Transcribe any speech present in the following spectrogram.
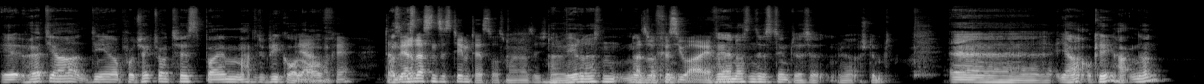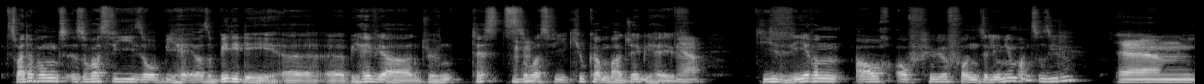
äh, hört ja der Protractor-Test beim HTTP-Call Ja, auf. okay. Dann Also wäre das ein Systemtest aus meiner Sicht. Dann wäre das ein, Also fürs UI halt. Wäre das ein Systemtest, ja, stimmt. Äh, ja, okay, Haken dran. Zweiter Punkt, sowas wie so Beha also BDD, äh, äh, Behavior Driven Tests, Mhm. sowas wie Cucumber, JBehave. Ja. Die wären auch auf Höhe von Selenium anzusiedeln? Ähm,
